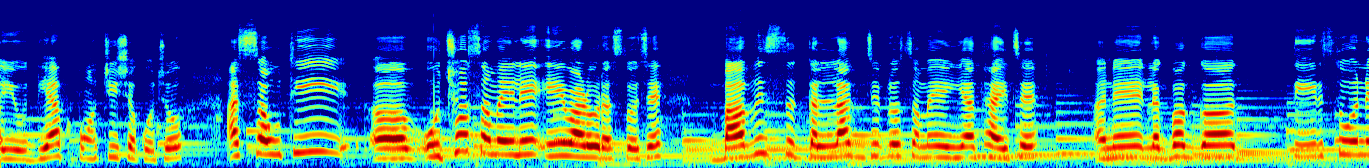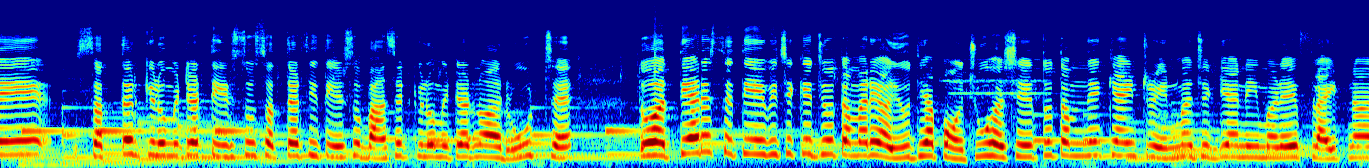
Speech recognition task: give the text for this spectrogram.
અયોધ્યા પહોંચી શકો છો. આ સૌથી ઓછો સમય લે એ વાળો રસ્તો છે. બાવીસ કલાક જેટલો સમય અહીંયા થાય છે અને લગભગ તેરસો ને સત્તર કિલોમીટર, તેરસો સત્તરથી તેરસો બાસઠ કિલોમીટરનો આ રૂટ છે. તો અત્યારે સ્થિતિ એવી છે કે જો તમારે અયોધ્યા પહોંચવું હશે, તો તમને ક્યાંય ટ્રેનમાં જગ્યા નહીં મળે, ફ્લાઇટના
